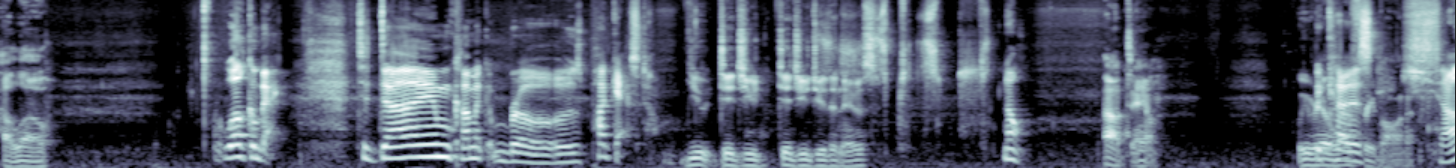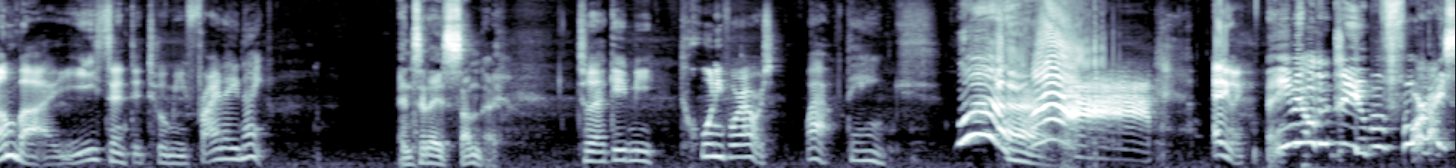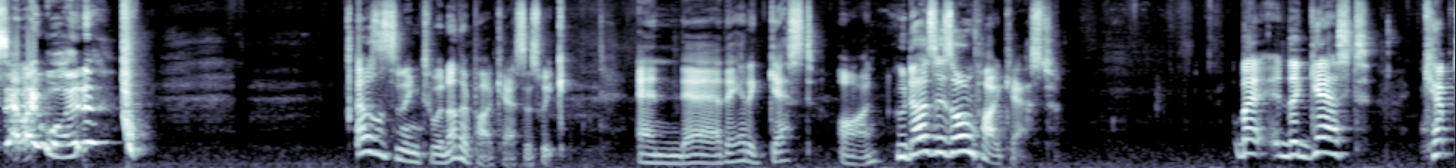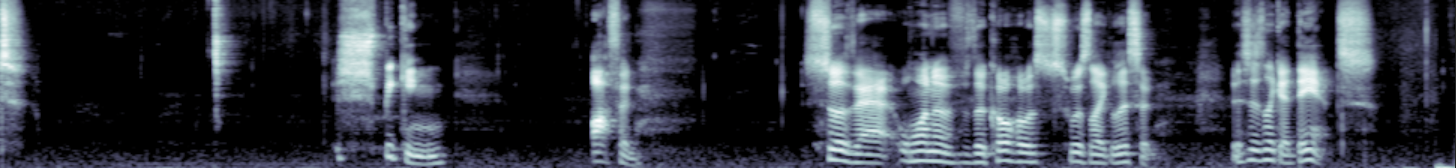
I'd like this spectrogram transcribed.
Hello. Welcome back to Dime Comic Bros podcast. You did you did you do the news? No, Oh damn. We really because are freeballing it. somebody sent it to me Friday night. And today's Sunday. So that gave me 24 hours. Wow, thanks. What? Ah! Anyway, I emailed it to you before I said I would. I was listening to another podcast this week, and uh, they had a guest on who does his own podcast. But the guest kept speaking often, so that one of the co hosts was like, Listen, this is like a dance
